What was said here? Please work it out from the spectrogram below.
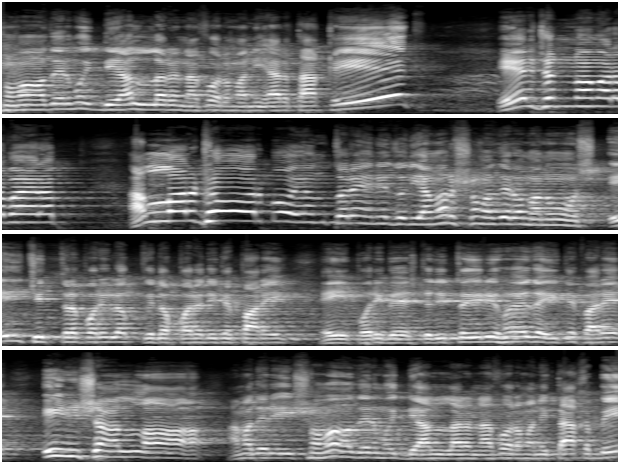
সমাজের মধ্যে আল্লাহর নাফরমানি, আর তাকে এর জন্য আমার ভাইরা আল্লাহর ঢোর বই অন্তরে এনে যদি আমার সমাজেরও মানুষ এই চিত্র পরিলক্ষিত করে দিতে পারে, এই পরিবেশ যদি তৈরি হয়ে যাইতে পারে, ইনশাআল্লাহ আমাদের এই সমাজের মধ্যে আল্লাহর নাফরমানি থাকবে।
